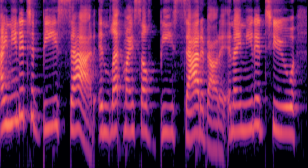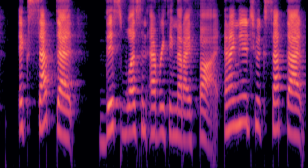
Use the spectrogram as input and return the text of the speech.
I needed to be sad and let myself be sad about it. And I needed to accept that this wasn't everything that I thought. And I needed to accept that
